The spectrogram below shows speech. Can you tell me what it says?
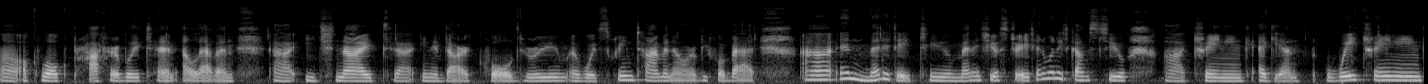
uh, o'clock, preferably 10, 11 uh, each night uh, in a dark, cold room. Avoid screen time an hour before bed. And meditate to manage your stress. And when it comes to training, again, weight training,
